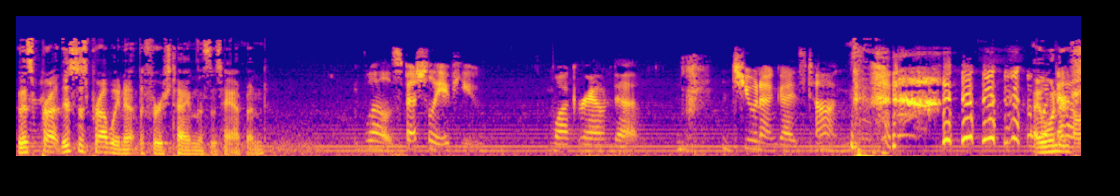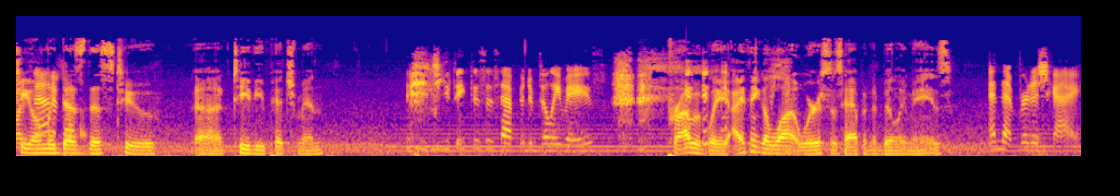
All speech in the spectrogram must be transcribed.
this pro- this is probably not the first time this has happened. Well, especially if you walk around uh, chewing on guys' tongues. I wonder if she is that only does this to uh, TV pitchmen. Do you think this has happened to Billy Mays Probably. I think a lot worse has happened to Billy Mays. and that British guy?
